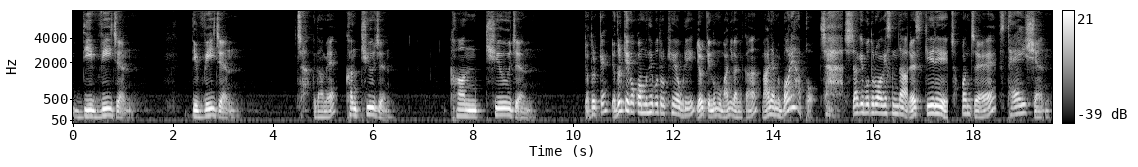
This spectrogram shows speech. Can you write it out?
division, division. 자, 그 다음에 contusion, contusion. 여덟 개? 여덟 개 갖고 한번 해보도록 해요, 우리. 열 개 너무 많이 가니까. 많이 하면 머리 아파. 자, 시작해보도록 하겠습니다. Let's get it. 첫 번째, station.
